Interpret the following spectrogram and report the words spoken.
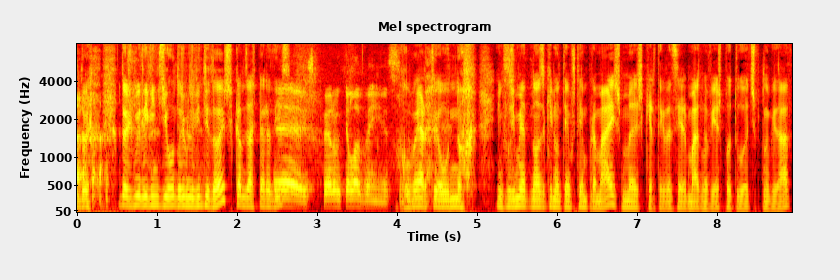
2021-2022, ficamos à espera disso. É, espero que ela venha. Assim. Roberto, eu não, infelizmente nós aqui não temos tempo para mais, mas quero-te agradecer mais uma vez pela tua disponibilidade.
